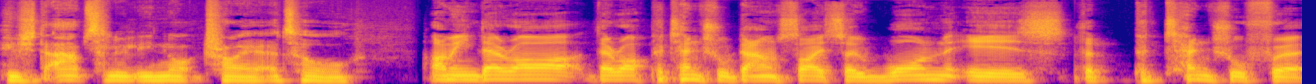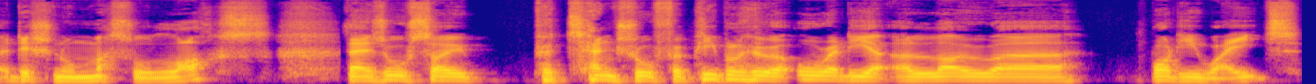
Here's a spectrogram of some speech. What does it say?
who should absolutely not try it at all? I mean, there are there are potential downsides. So one is the potential for additional muscle loss. There's also potential for people who are already at a lower body weight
